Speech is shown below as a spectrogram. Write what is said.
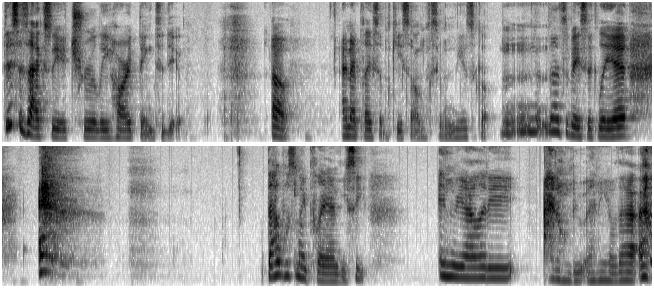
this is actually a truly hard thing to do. Oh, and I play some key songs from the musical. Mm, that's basically it. that was my plan. You see, in reality, I don't do any of that.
